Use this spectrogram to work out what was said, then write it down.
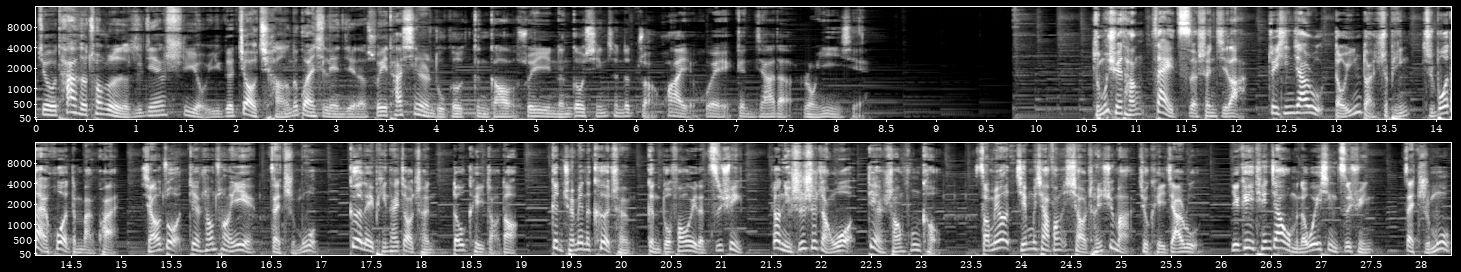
就他和创作者之间是有一个较强的关系链接的，所以他信任度更更高，所以能够形成的转化也会更加的容易一些。子木学堂再次升级啦！最新加入抖音短视频、直播带货等板块。想要做电商创业，在子木各类平台教程都可以找到更全面的课程、更多方位的资讯，让你实时掌握电商风口。扫描节目下方小程序码就可以加入，也可以添加我们的微信咨询。在子木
